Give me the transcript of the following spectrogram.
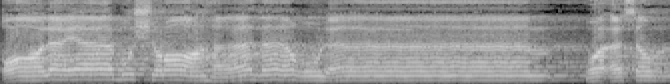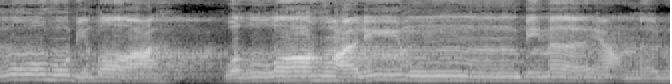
قال يا بشرى هذا غلام وأسروه بضاعة والله عليم بما يعملون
